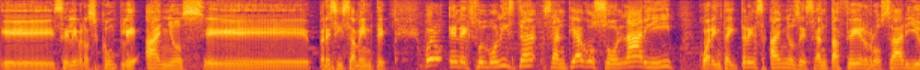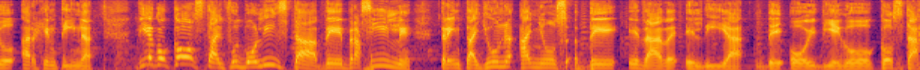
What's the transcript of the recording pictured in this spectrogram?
eh, celebra su cumpleaños eh, precisamente. Bueno, el exfutbolista Santiago Solari, 43 años de Santa Fe, Rosario, Argentina. Diego Costa, el futbolista de Brasil, 31 años de edad el día de hoy. Diego Costa.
